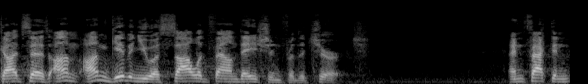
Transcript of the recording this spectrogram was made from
God says, I'm, I'm giving you a solid foundation for the church. In fact, in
